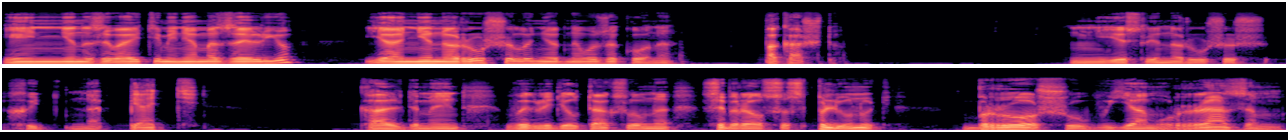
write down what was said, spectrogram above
И не называйте меня мазелью, я не нарушила ни одного закона. Пока что. Если нарушишь хоть на пять... Кальдемейн выглядел так, словно собирался сплюнуть брошу в яму разом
